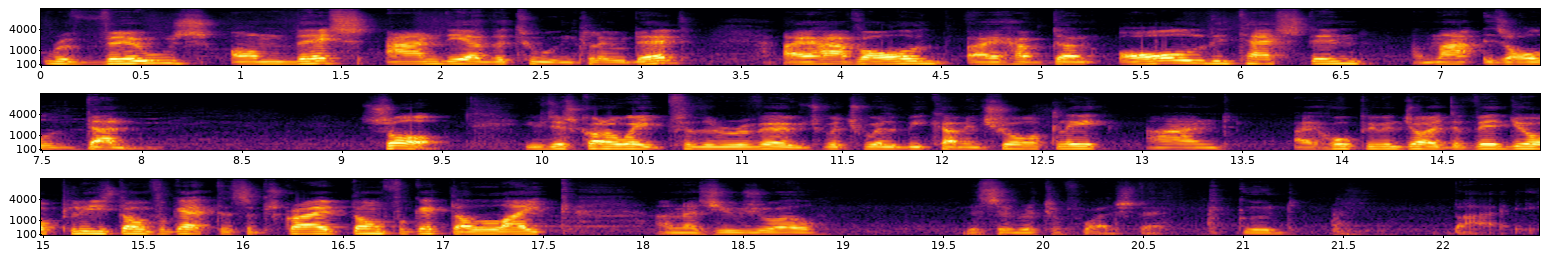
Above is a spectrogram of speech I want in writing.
reviews on this and the other two included. I have all, I have done all the testing and that is all done. So, you've just got to wait for the reviews, which will be coming shortly. And I hope you enjoyed the video. Please don't forget to subscribe. Don't forget to like. And as usual, this is Richard Welch there. Goodbye.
